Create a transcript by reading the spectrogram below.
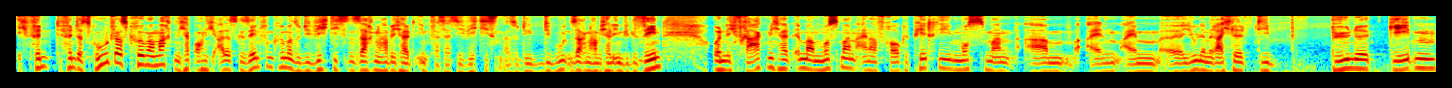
ich finde find das gut, was Krömer macht. Und ich habe auch nicht alles gesehen von Krömer. So die wichtigsten Sachen habe ich halt, eben- was heißt die wichtigsten? Also die, die guten Sachen habe ich halt irgendwie gesehen. Und ich frage mich halt immer, muss man einer Frauke Petri, muss man ähm, einem, einem äh, Julian Reichelt die Bühne geben,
